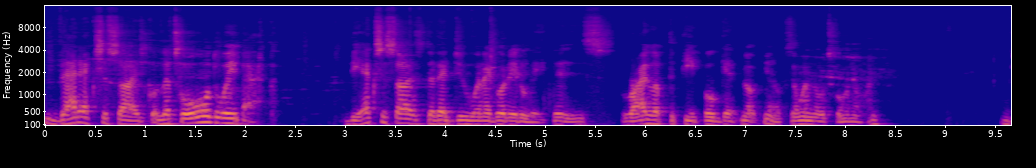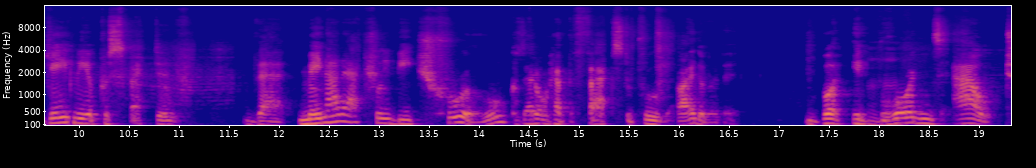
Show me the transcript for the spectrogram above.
that exercise, let's go all the way back. The exercise that I do when I go to Italy is rile up the people, get no, you know, because I want to know what's going on. Gave me a perspective that may not actually be true because I don't have the facts to prove either of it, but it Mhm. broadens out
